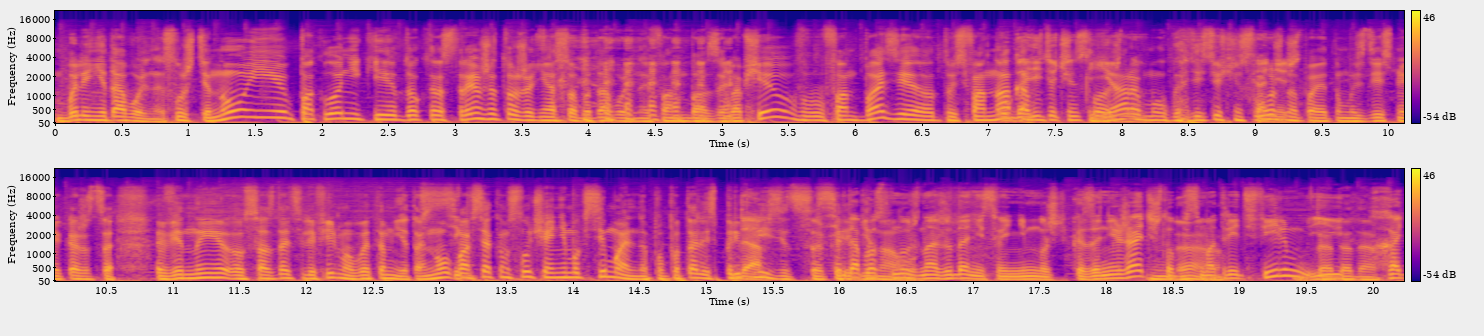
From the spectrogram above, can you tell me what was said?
были недовольны. Слушайте, ну и поклонники Доктора Стрэнджа тоже не особо довольны фан-базой. Вообще, в фан-базе, то есть фанатам Угодить очень сложно. ярым угодить очень сложно, Конечно. поэтому здесь, мне кажется, вины создателей фильма в этом нет. Ну, Всег- во всяком случае, они максимально попытались Да. приблизиться к Всегда просто оригиналу. нужно ожидания свои немножечко занижать, чтобы Да. смотреть фильм и Да-да-да. хоть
